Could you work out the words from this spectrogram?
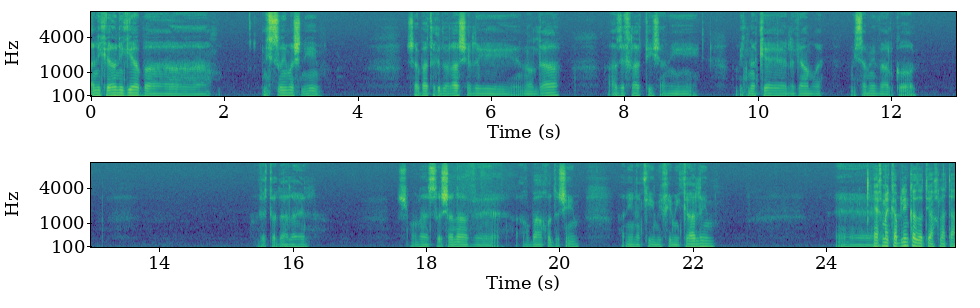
והניקיון הגיע בנישואים השניים. כשהבת הגדולה שלי נולדה, אז החלטתי שאני מתנקה לגמרי מסמים ואלכוהול. ותודה לאל. 18 שנה וארבעה חודשים אני נקי מכימיקלים. אה, איך מקבלים כזאת החלטה?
